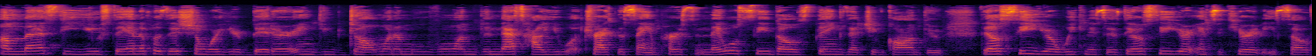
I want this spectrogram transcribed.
unless you stay in a position where you're bitter and you don't want to move on then that's how you will attract the same person. They will see those things that you've gone through. They'll see your weaknesses. They'll see your insecurities. So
